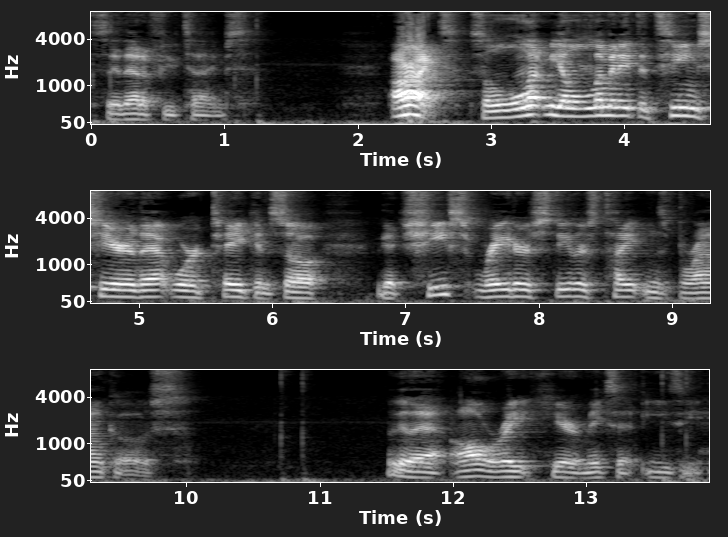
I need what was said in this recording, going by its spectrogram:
Say that a few times. All right, so let me eliminate the teams here that were taken. So we got Chiefs, Raiders, Steelers, Titans, Broncos. Look at that, all right here makes it easy.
